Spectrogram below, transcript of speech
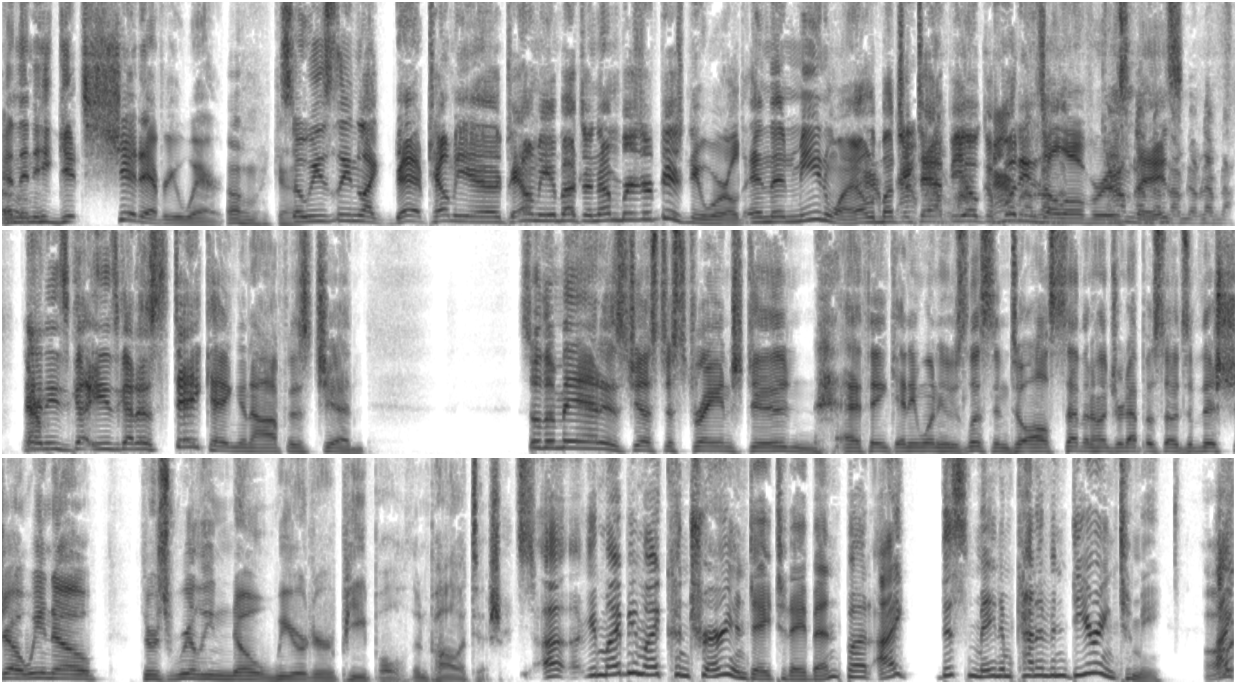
And then he gets shit everywhere. Oh my god. So he's leaning like, yeah, tell me, uh, tell me about the numbers of Disney World. And then meanwhile, a bunch of tapioca puddings all over his face, and he's got he's got a steak hanging off his chin. So the man is just a strange dude, and I think anyone who's listened to all 700 episodes of this show, we know there's really no weirder people than politicians. uh, it might be my contrarian day today, Ben, but I this made him kind of endearing to me. I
